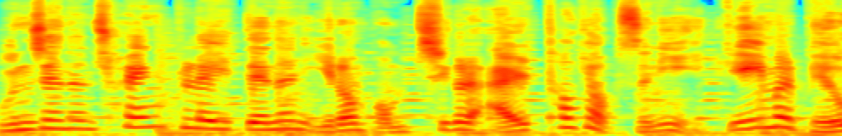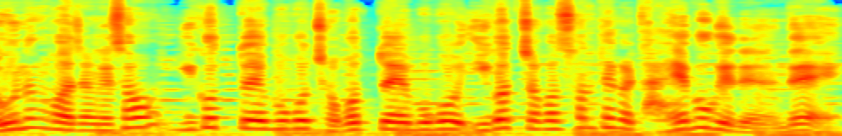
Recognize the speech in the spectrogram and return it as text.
문제는 초행 플레이 때는 이런 범칙을 알 턱이 없으니 게임을 배우는 과정에서 이것도 해보고 저것도 해보고 이것저것 선택을 다 해보게 되는데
